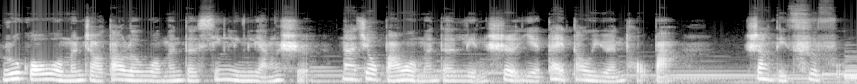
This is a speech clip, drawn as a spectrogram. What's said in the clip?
如果我们找到了我们的心灵粮食，那就把我们的灵食也带到源头吧。上帝赐福。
